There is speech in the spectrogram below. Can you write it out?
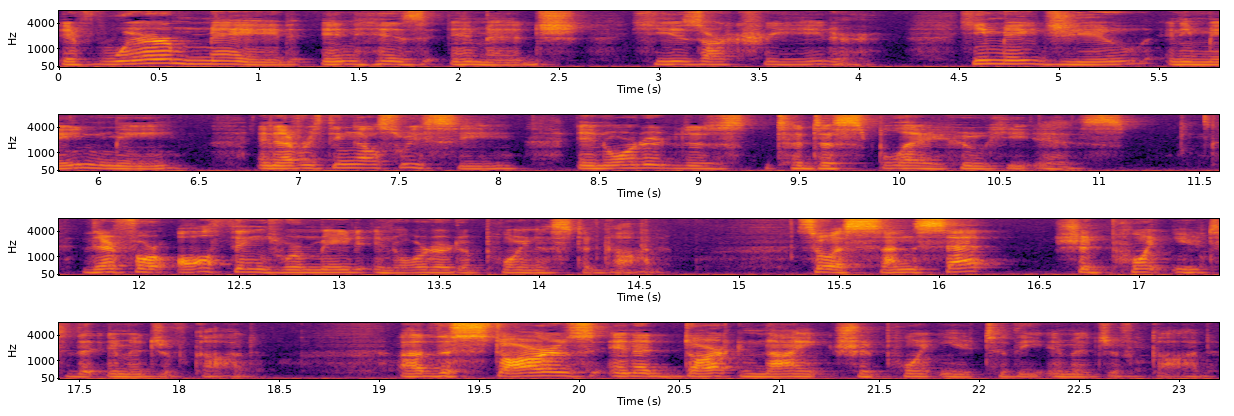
if we're made in his image, he is our creator. He made you and he made me and everything else we see in order to, to display who he is. Therefore, all things were made in order to point us to God. So a sunset should point you to the image of God. Uh, the stars in a dark night should point you to the image of God.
